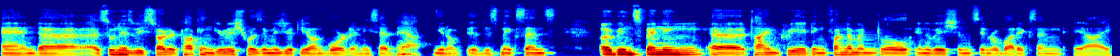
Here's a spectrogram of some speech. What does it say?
And uh, as soon as we started talking, Girish was immediately on board and he said, Yeah, you know, this makes sense. I've been spending uh, time creating fundamental innovations in robotics and AI,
